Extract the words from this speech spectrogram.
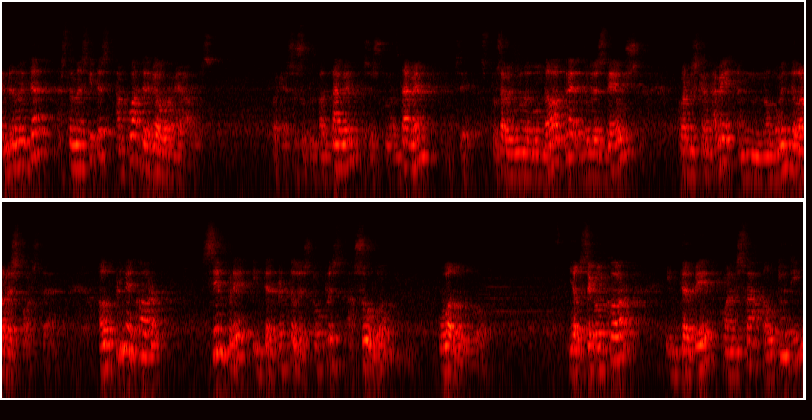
en realitat estan escrites a quatre veus reals, perquè se suplementaven, se suplementaven, es posaven una damunt de l'altra, de les veus, quan es cantava en el moment de la resposta. El primer cor sempre interpreta les coples a solo o a dolor. I el segon cor intervé quan es fa el tuti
